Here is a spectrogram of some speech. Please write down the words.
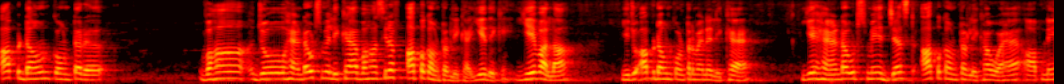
अप डाउन काउंटर वहाँ जो हैंडआउट्स में लिखा है, वहाँ सिर्फ़ अप काउंटर लिखा है। ये देखें, ये वाला, ये जो अप डाउन काउंटर मैंने लिखा है, ये हैंडआउट्स में जस्ट अप काउंटर लिखा हुआ है। आपने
